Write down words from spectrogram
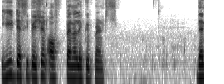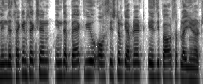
heat dissipation of panel equipments. Then in the second section, in the back view of system cabinet is the power supply unit.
